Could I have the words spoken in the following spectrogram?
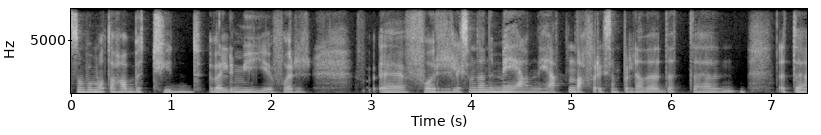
Som på en måte har betydd veldig mye for, uh, for liksom denne menigheten, da, for eksempel. Det, dette, dette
